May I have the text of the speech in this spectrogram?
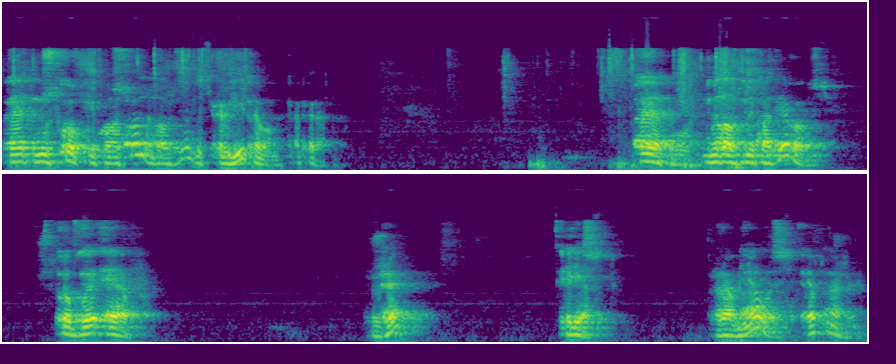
Поэтому скобки Пуассона должны быть эрмитовым оператором. Поэтому мы должны потребовать, чтобы f g крест равнялось f на g.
